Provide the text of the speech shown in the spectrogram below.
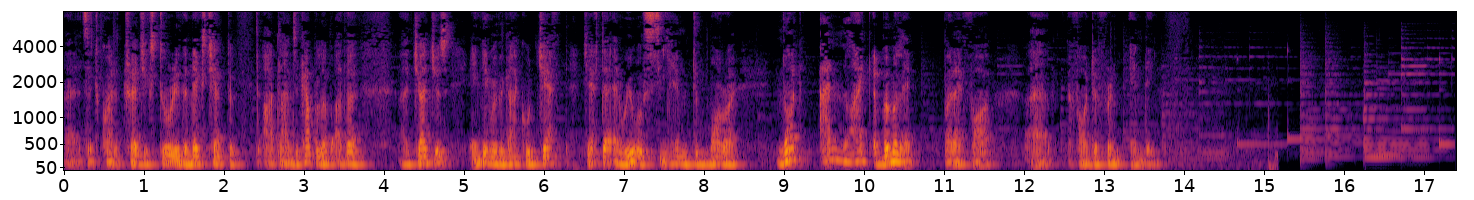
uh, it's a, quite a tragic story. The next chapter outlines a couple of other uh, judges, ending with a guy called Jeff, Jephthah, and we will see him tomorrow. Not unlike Abimelech, but a far, uh, a far different ending.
